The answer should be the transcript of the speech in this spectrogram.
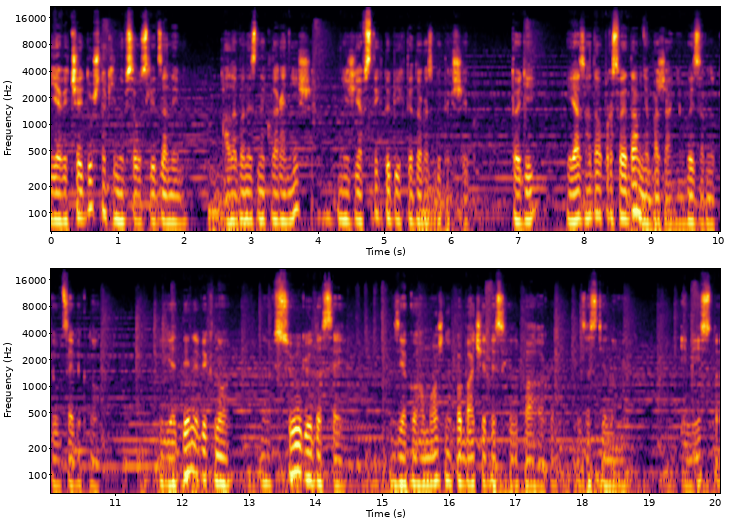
Я відчайдушно кинувся услід за ними, але вони зникли раніше, ніж я встиг добігти до розбитих шиб. Тоді я згадав про своє давнє бажання визирнути у це вікно. Єдине вікно на всю Рюдасей, з якого можна побачити схил пагору за стіною, і місто,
